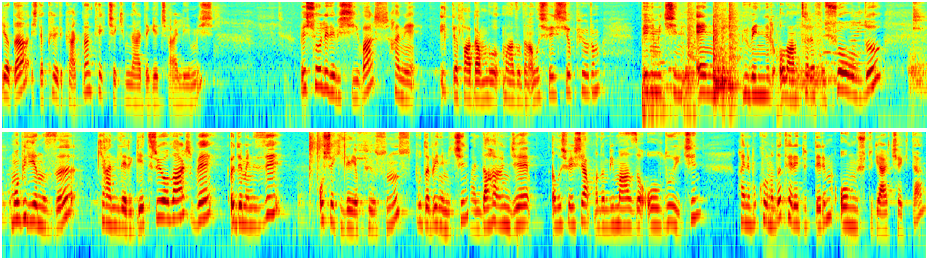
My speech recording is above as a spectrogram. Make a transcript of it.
ya da işte kredi kartından tek çekimlerde geçerliymiş. Ve şöyle de bir şey var. Hani ilk defa ben bu mağazadan alışveriş yapıyorum. Benim için en güvenilir olan tarafı şu oldu. Mobilyanızı kendileri getiriyorlar ve ödemenizi o şekilde yapıyorsunuz. Bu da benim için hani daha önce alışveriş yapmadığım bir mağaza olduğu için hani bu konuda tereddütlerim olmuştu gerçekten.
